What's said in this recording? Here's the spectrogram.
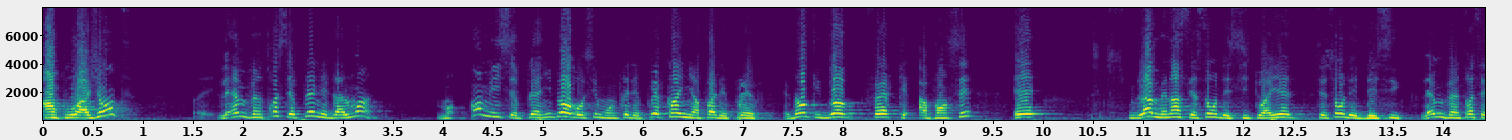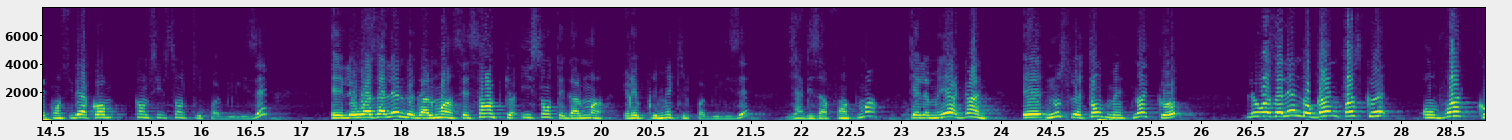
encourageante. Les M23 se plaignent également. comme ils se plaignent, ils doivent aussi montrer des preuves quand il n'y a pas de preuves. Et donc, ils doivent faire qu'avancer. Et là, maintenant, ce sont des citoyens, ce sont des déçus. Les M23 se considèrent comme, comme s'ils sont culpabilisés. Et les Ouazalènes également se sentent qu'ils sont également réprimés, culpabilisés. Il y a des affrontements, que le meilleur gagne. Et nous souhaitons maintenant que le Ouazalendo gagne parce que on voit que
